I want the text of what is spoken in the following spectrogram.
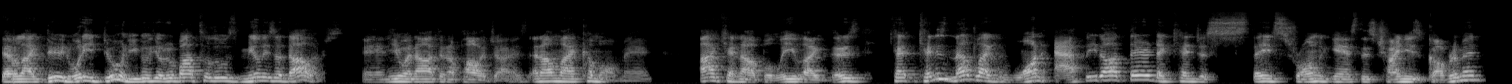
they're like, dude, what are you doing? You, you're about to lose millions of dollars and he went out and apologized. And I'm like, come on, man. I cannot believe like there's can can is not like one athlete out there that can just stay strong against this Chinese government.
